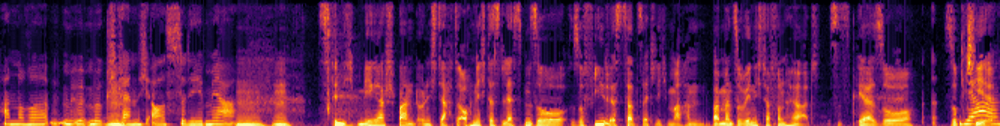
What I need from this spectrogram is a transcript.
andere Möglichkeiten, mhm. sich auszuleben, ja. Mhm. Das finde ich mega spannend. Und ich dachte auch nicht, dass Lesben so, so viel das tatsächlich machen, weil man so wenig davon hört. Es ist eher so subtil. Ja,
